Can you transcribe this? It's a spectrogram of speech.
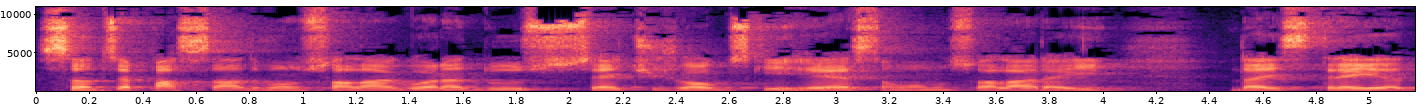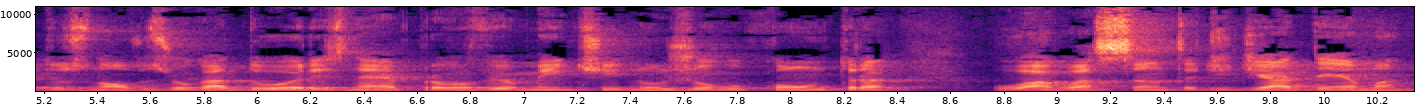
Santos é passado, vamos falar agora dos sete jogos que restam, vamos falar aí da estreia dos novos jogadores, né? Provavelmente no jogo contra o Água Santa de Diadema,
